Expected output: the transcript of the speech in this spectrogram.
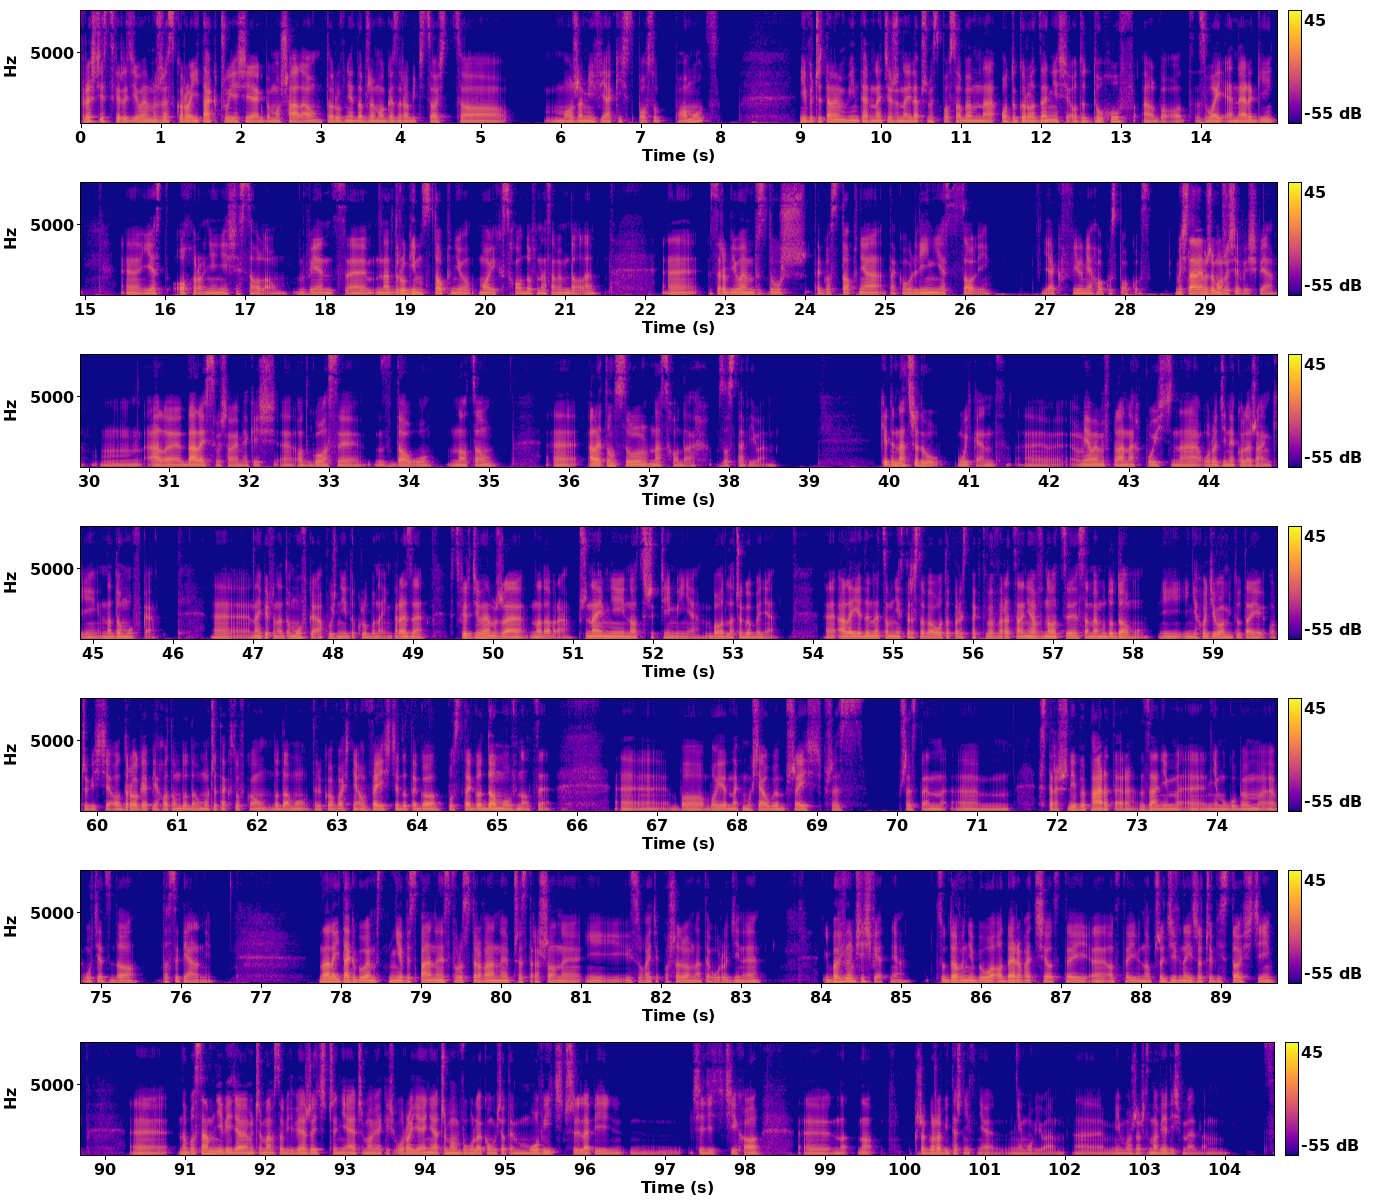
Wreszcie stwierdziłem, że skoro i tak czuję się jakbym oszalał, to równie dobrze mogę zrobić coś, co może mi w jakiś sposób pomóc. I wyczytałem w internecie, że najlepszym sposobem na odgrodzenie się od duchów albo od złej energii E, jest ochronienie się solą. Więc e, na drugim stopniu moich schodów, na samym dole, e, zrobiłem wzdłuż tego stopnia taką linię z soli, jak w filmie Hokus Pokus. Myślałem, że może się wyśpię, mm, ale dalej słyszałem jakieś odgłosy z dołu nocą, ale tą sól na schodach zostawiłem. Kiedy nadszedł weekend, e, miałem w planach pójść na urodziny koleżanki na domówkę. E, najpierw na domówkę, a później do klubu na imprezę. Stwierdziłem, że no dobra, przynajmniej noc szybciej minie, bo dlaczego by nie. E, ale jedyne, co mnie stresowało, to perspektywa wracania w nocy samemu do domu. I, I, nie chodziło mi tutaj oczywiście o drogę piechotą do domu czy taksówką do domu, tylko właśnie o wejście do tego pustego domu w nocy. Bo, bo jednak musiałbym przejść przez przez ten straszliwy parter, zanim e, nie mógłbym e, uciec do, do sypialni. No ale i tak byłem niewyspany, sfrustrowany, przestraszony i, i, i słuchajcie, poszedłem na te urodziny i bawiłem się świetnie. Cudownie było oderwać się od tej, e, od tej no, przedziwnej rzeczywistości. No bo sam nie wiedziałem, czy mam sobie wierzyć, czy nie, czy mam jakieś urojenia, czy mam w ogóle komuś o tym mówić, czy lepiej mm, siedzieć cicho. No, no Grzegorzowi też nic nie, nie mówiłem, e, mimo że rozmawialiśmy tam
